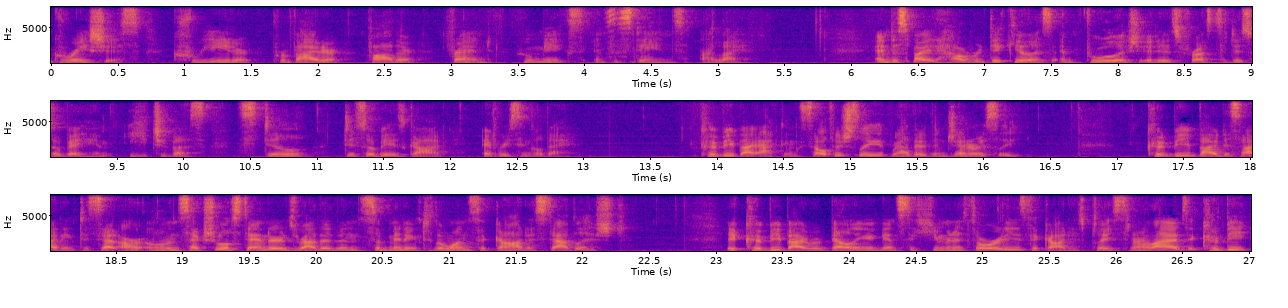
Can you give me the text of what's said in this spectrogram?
gracious Creator, Provider, Father, Friend who makes and sustains our life. And despite how ridiculous and foolish it is for us to disobey Him, each of us still disobeys God every single day. Could be by acting selfishly rather than generously. Could be by deciding to set our own sexual standards rather than submitting to the ones that God established it could be by rebelling against the human authorities that God has placed in our lives. It could be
